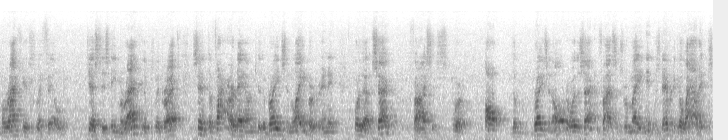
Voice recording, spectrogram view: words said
miraculously filled it, just as he miraculously perhaps sent the fire down to the brazen laver, and it, where the sacrifices were the brazen altar where the sacrifices were made, and it was never to go out. It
